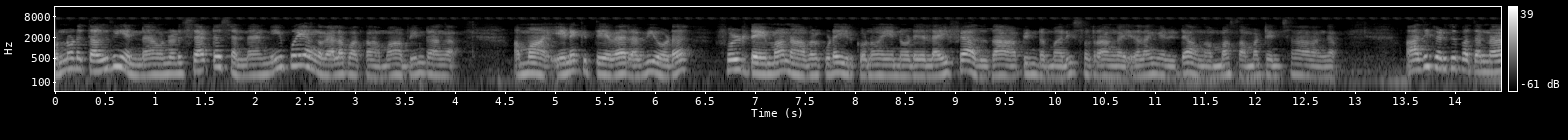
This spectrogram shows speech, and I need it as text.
உன்னோட தகுதி என்ன? உன்னோட ஸ்டேட்டஸ் என்ன? நீ போய் அங்கே வேலை பார்க்கலாமா? அப்படின்றாங்க. அம்மா எனக்கு தேவை ரவியோட ஃபுல் டைமாக நான் அவர் கூட இருக்கணும். என்னுடைய லைஃபே அதுதான் அப்படின்ற மாதிரி சொல்கிறாங்க இதெல்லாம் கேட்டுட்டு அவங்க அம்மா செம்ம டென்ஷன் ஆகிறாங்க. அதுக்கடுத்து பார்த்தோன்னா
